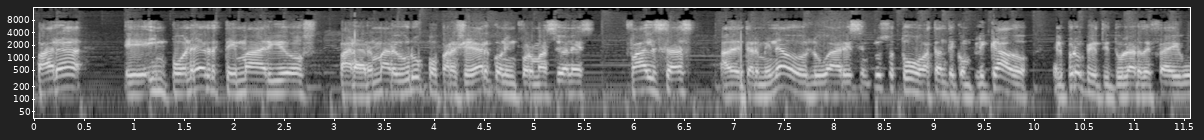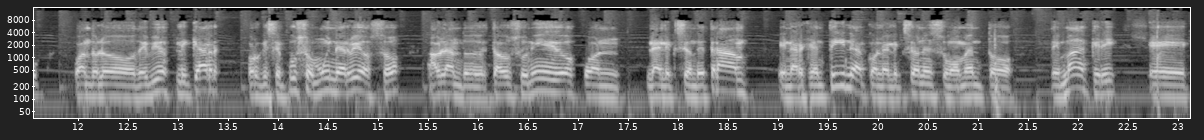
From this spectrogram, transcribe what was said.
para imponer temarios, para armar grupos, para llegar con informaciones falsas a determinados lugares. Incluso estuvo bastante complicado el propio titular de Facebook cuando lo debió explicar porque se puso muy nervioso hablando de Estados Unidos con la elección de Trump, en Argentina con la elección en su momento de Macri. Eh,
